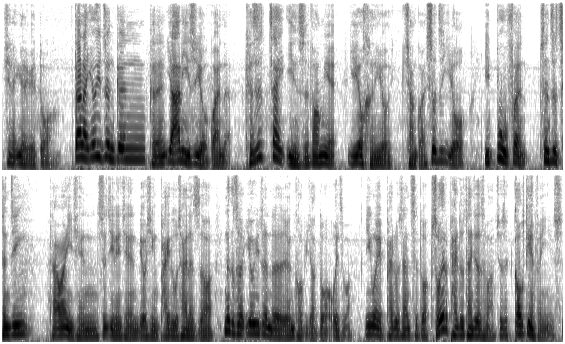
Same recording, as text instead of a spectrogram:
现在越来越多。当然，忧郁症跟可能压力是有关的，可是，在饮食方面也有很有相关，甚至有一部分，甚至曾经台湾以前十几年前流行排毒餐的时候，那个时候忧郁症的人口比较多。为什么？因为排毒餐吃多。所谓的排毒餐就是什么？就是高淀粉饮食，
